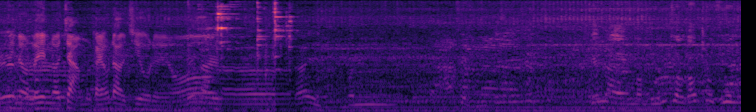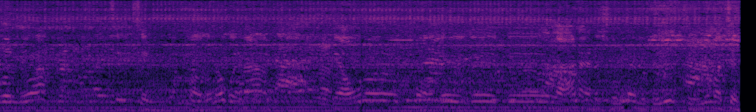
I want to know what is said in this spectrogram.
khi nào lên nó chạm một cái nó đảo chiều để cái nó này là đây mình chỉnh. Cái, cái này mà muốn cho góc nó vuông hơn nữa chỉnh mở cái nóc này ra. Kéo nó bỏ cái, cái, cái lá này nó xuống đây một tí chỉ nhưng mà chỉnh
